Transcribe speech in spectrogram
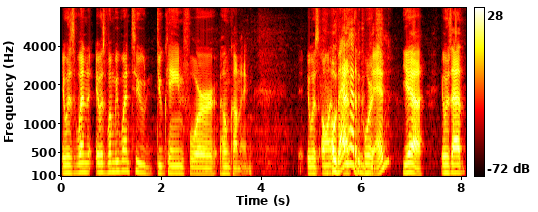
It was when it was when we went to Duquesne for homecoming. It was on. Oh, that at happened the porch. then? Yeah, it was at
